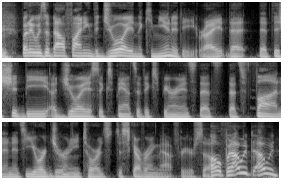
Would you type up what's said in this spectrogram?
but it was about finding the joy in the community, right? That that this should be a joyous, expansive experience that's that's fun, and it's your journey towards discovering that for yourself. Oh, but I would I would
